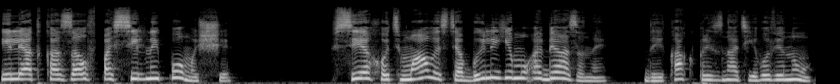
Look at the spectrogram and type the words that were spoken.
или отказал в посильной помощи. Все хоть малость, а были ему обязаны. Да и как признать его вину?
